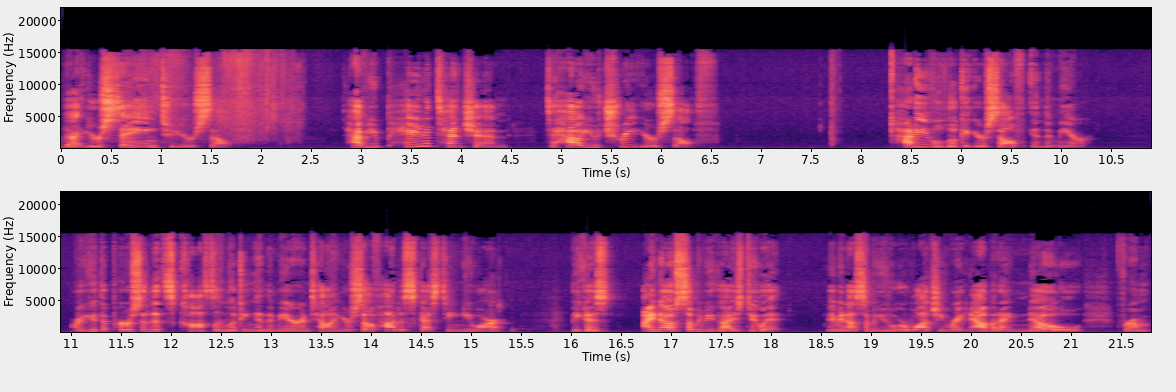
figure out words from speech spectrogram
that you're saying to yourself? Have you paid attention to how you treat yourself. How do you look at yourself in the mirror? Are you the person that's constantly looking in the mirror and telling yourself how disgusting you are? Because I know some of you guys do it. Maybe not some of you who are watching right now, but I know from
